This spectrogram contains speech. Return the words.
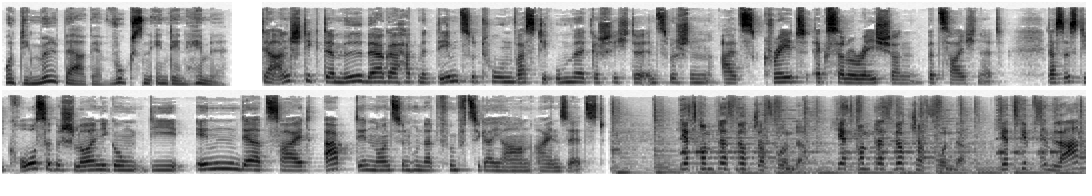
und die Müllberge wuchsen in den Himmel. Der Anstieg der Müllberge hat mit dem zu tun, was die Umweltgeschichte inzwischen als Great Acceleration bezeichnet. Das ist die große Beschleunigung, die in der Zeit ab den 1950er Jahren einsetzt. Jetzt kommt das Wirtschaftswunder. Jetzt kommt das Wirtschaftswunder. Jetzt gibt's im Laden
